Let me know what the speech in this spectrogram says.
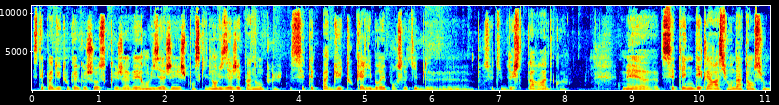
C'était pas du tout quelque chose que j'avais envisagé et je pense qu'il l'envisageait pas non plus. C'était pas du tout calibré pour ce type de pour ce type de hit parade quoi. Mais euh, c'était une déclaration d'intention.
